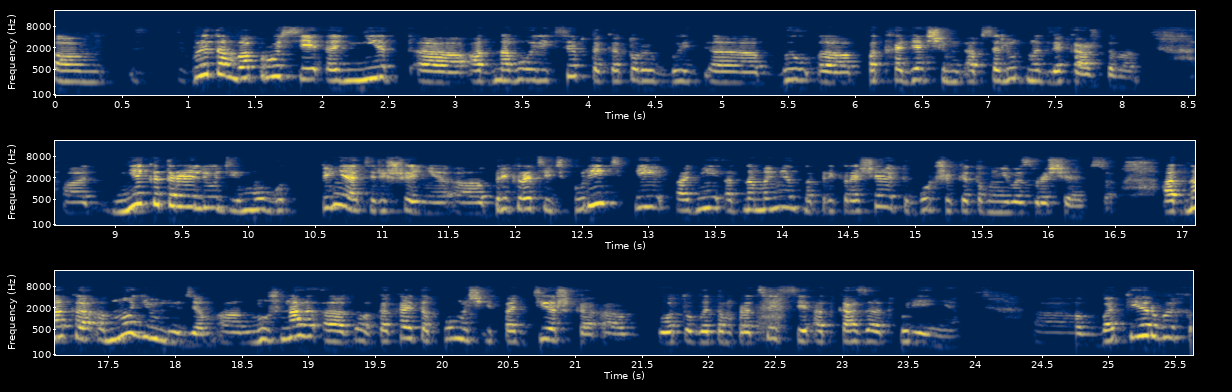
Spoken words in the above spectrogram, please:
В этом вопросе нет одного рецепта, который бы был подходящим абсолютно для каждого. Некоторые люди могут принять решение прекратить курить, и они одномоментно прекращают и больше к этому не возвращаются. Однако многим людям нужна какая-то помощь и поддержка вот в этом процессе отказа от курения. Во-первых,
